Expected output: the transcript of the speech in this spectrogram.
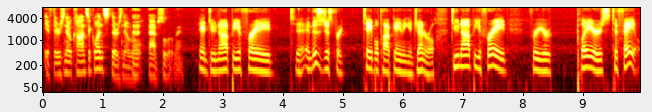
If there's no consequence, there's no Uh, roll. absolutely. and do not be afraid to and this is just for tabletop gaming in general do not be afraid for your players to fail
